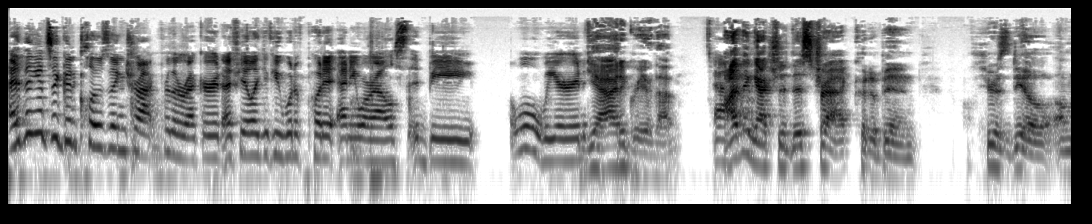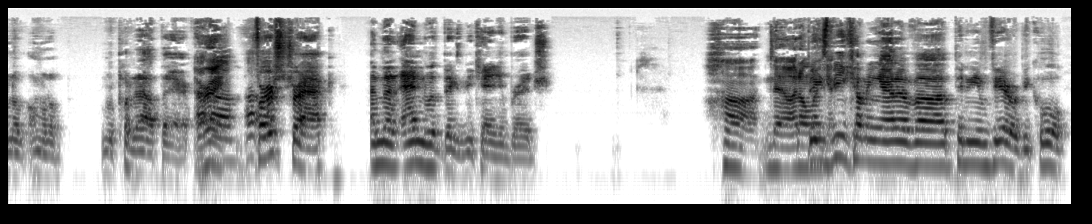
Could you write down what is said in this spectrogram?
I think it's a good closing track for the record. I feel like if you would have put it anywhere else, it'd be a little weird. Yeah, I'd agree with that. I think actually this track could have been. Here's the deal. I'm gonna. I'm gonna. I'm gonna put it out there. All right. Uh-oh, uh-oh. First track, and then end with Bixby Canyon Bridge. Huh? No, I don't like it. Bixby coming out of uh, Pity and Fear would be cool.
